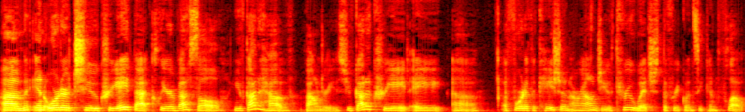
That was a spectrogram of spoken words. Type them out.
Um, in order to create that clear vessel, you've got to have boundaries. You've got to create a, uh, a fortification around you through which the frequency can flow.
